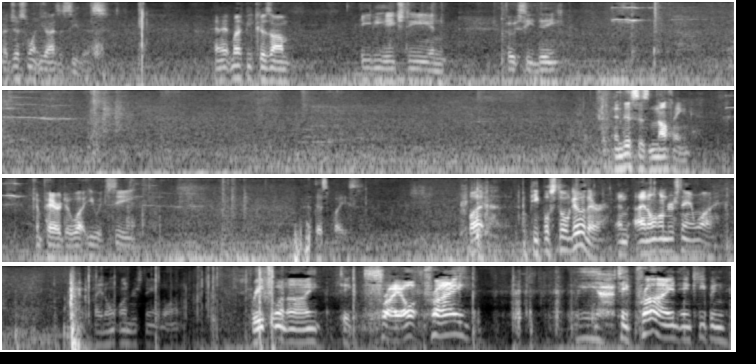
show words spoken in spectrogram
I just want you guys to see this. And it might be because I'm ADHD and OCD. And this is nothing compared to what you would see at this place. But people still go there, and I don't understand why. Understand why. Rachel and I take pride, we uh, take pride in keeping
